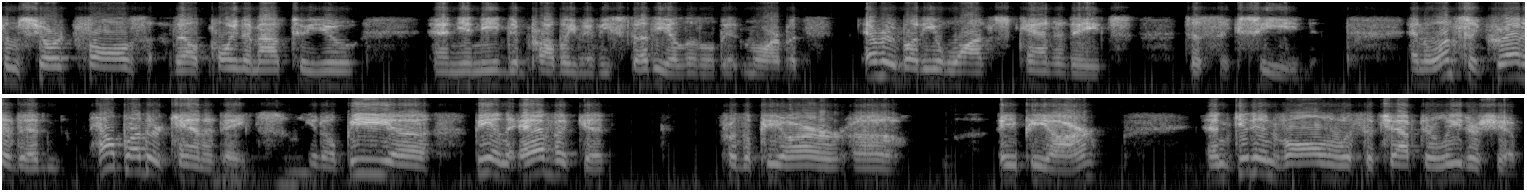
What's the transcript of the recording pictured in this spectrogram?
some shortfalls, they'll point them out to you, and you need to probably maybe study a little bit more. But everybody wants candidates to succeed. And once accredited, help other candidates. You know, be uh, be an advocate for the PR uh, APR and get involved with the chapter leadership.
